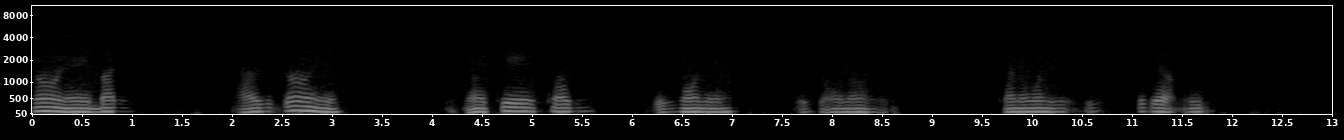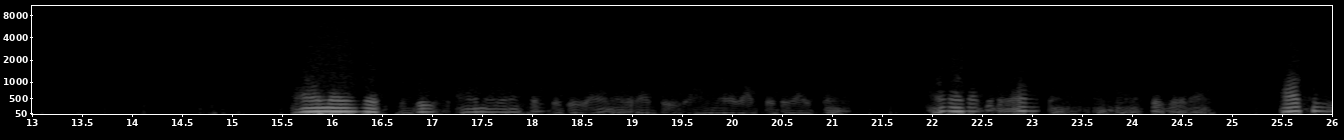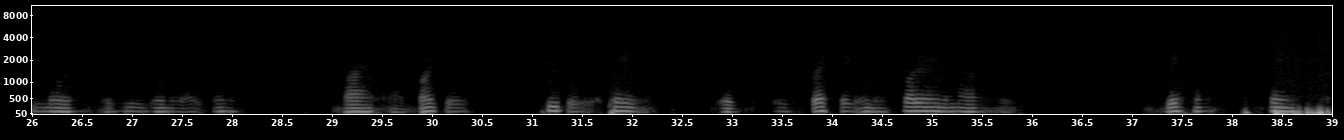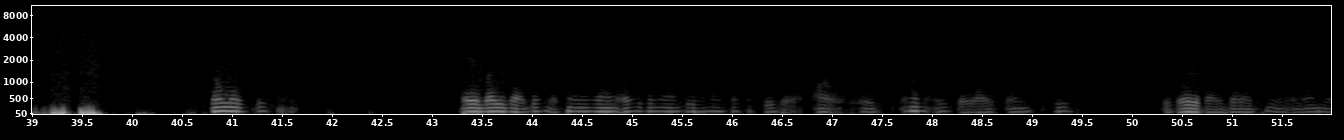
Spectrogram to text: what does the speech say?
Going, everybody? How's it going? It's my kid talking. Just wondering what's going on. Kind of wonder, just figure out me. I don't know what to do. I don't know what I'm supposed to do. I don't know what I do. I don't know if I did the right thing. I don't know if I did the wrong thing. I'm trying to figure it out. How can you know if you're doing the right thing? By a bunch of people opinion. It's, it's frustrating and cluttering the mind with different things. So much different. Everybody got different opinions.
